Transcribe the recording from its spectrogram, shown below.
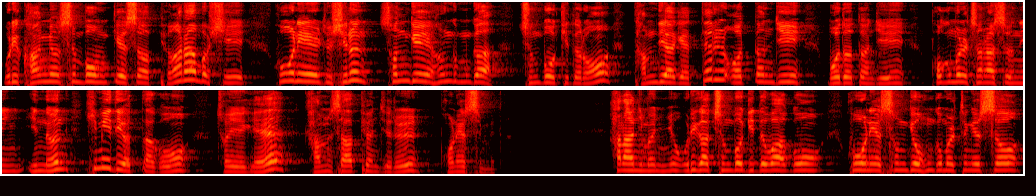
우리 광명 순복음께서 변함없이 후원해 주시는 선교의 헌금과 중보 기도로 담대하게 때를 얻든지 못 얻든지 복음을 전할 수 있는 힘이 되었다고 저에게 감사 편지를 보냈습니다. 하나님은요 우리가 중보 기도하고 후원의 선교 헌금을 통해서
